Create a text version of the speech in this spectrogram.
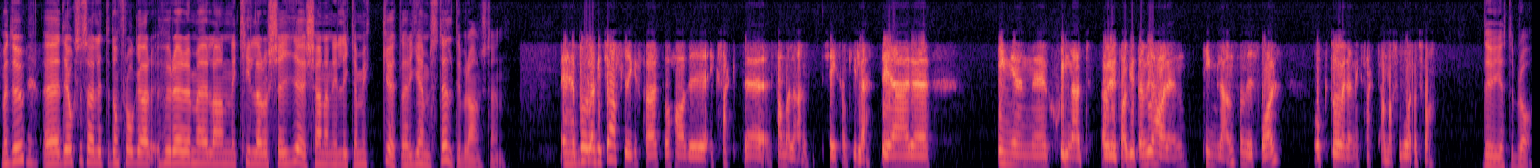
Men du, mm. eh, det är också så här lite, de frågar hur är det mellan killar och tjejer? Tjänar ni lika mycket? Är det jämställt i branschen? Eh, bolaget jag flyger för så har vi exakt eh, samma lön, tjej som kille. Det är eh, ingen eh, skillnad överhuvudtaget utan vi har en timlön som vi får och då är den exakt samma för båda två. Det är jättebra.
